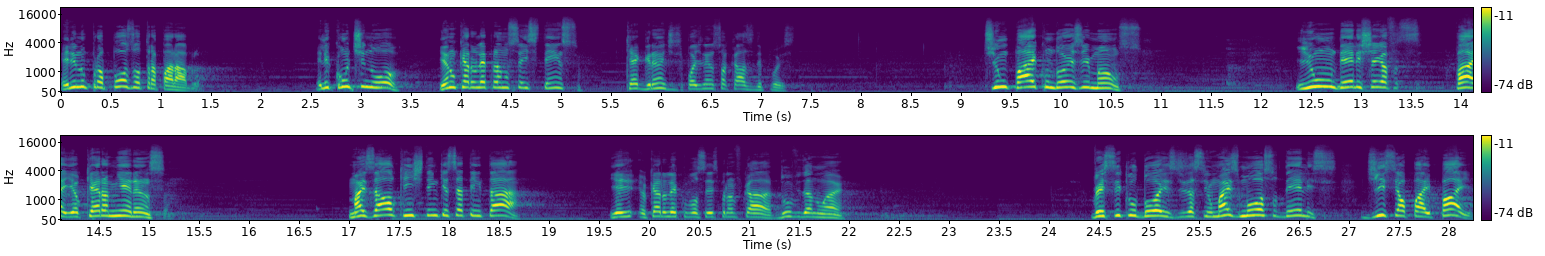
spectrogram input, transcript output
Ele não propôs outra parábola. Ele continuou. E eu não quero ler para não ser extenso, que é grande, você pode ler na sua casa depois. Tinha um pai com dois irmãos. E um deles chega fala, pai, eu quero a minha herança. Mas algo que a gente tem que se atentar. E eu quero ler com vocês para não ficar dúvida no ar. Versículo 2 diz assim: O mais moço deles disse ao pai: Pai,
